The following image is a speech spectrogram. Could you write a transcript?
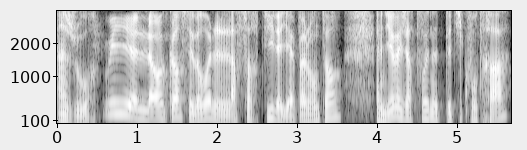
un jour. Oui, elle l'a encore, c'est drôle, elle l'a ressorti là il y a pas longtemps. Elle me dit, ah, bah, j'ai retrouvé notre petit contrat.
